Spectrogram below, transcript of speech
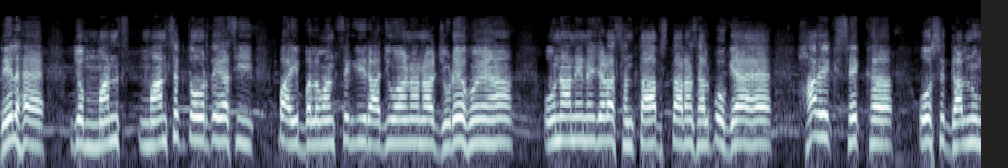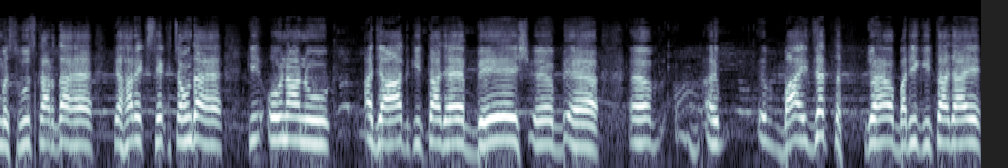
ਦਿਲ ਹੈ ਜੋ ਮਨ ਮਾਨਸਿਕ ਤੌਰ ਤੇ ਅਸੀਂ ਭਾਈ ਬਲਵੰਤ ਸਿੰਘ ਜੀ ਰਾਜੂਆਣਾ ਨਾਲ ਜੁੜੇ ਹੋਏ ਹਾਂ ਉਹਨਾਂ ਨੇ ਜਿਹੜਾ ਸੰਤਾਪ 17 ਸਾਲ ਭੋਗਿਆ ਹੈ ਹਰ ਇੱਕ ਸਿੱਖ ਉਸ ਗੱਲ ਨੂੰ ਮਹਿਸੂਸ ਕਰਦਾ ਹੈ ਤੇ ਹਰ ਇੱਕ ਸਿੱਖ ਚਾਹੁੰਦਾ ਹੈ ਕਿ ਉਹਨਾਂ ਨੂੰ ਆਜ਼ਾਦ ਕੀਤਾ ਜਾਏ ਬੇਸ਼ ਅ, ਬਾਇਜ਼ਤ ਜੋ ਹੈ ਉਹ ਬਰੀ ਕੀਤਾ ਜਾਏ।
